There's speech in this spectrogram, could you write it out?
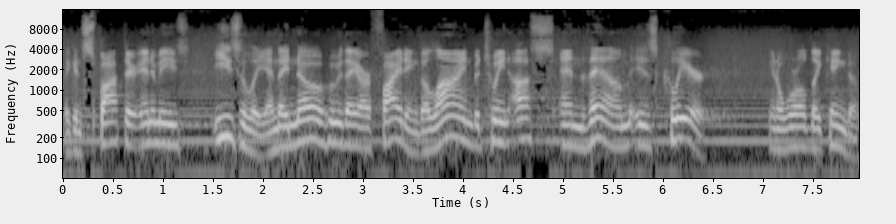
They can spot their enemies easily, and they know who they are fighting. The line between us and them is clear in a worldly kingdom.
